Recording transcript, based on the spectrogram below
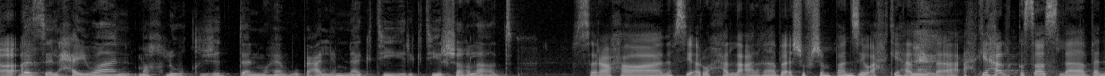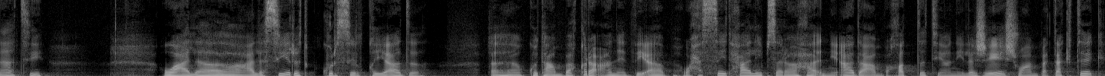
آه. بس الحيوان مخلوق جدا مهم وبعلمنا كتير كتير شغلات. الصراحة نفسي أروح هلأ على الغابة أشوف شمبانزي وأحكي هال أحكي هالقصص لبناتي. وعلى على سيرة كرسي القيادة. آه كنت عم بقرأ عن الذئاب وحسيت حالي بصراحة إني قاعدة عم بخطط يعني لجيش وعم بتكتك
